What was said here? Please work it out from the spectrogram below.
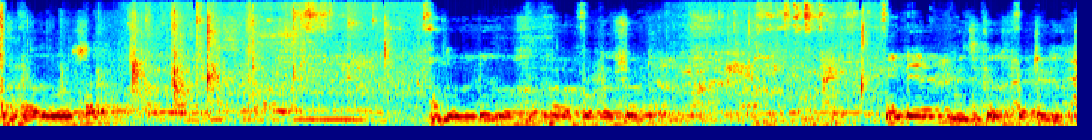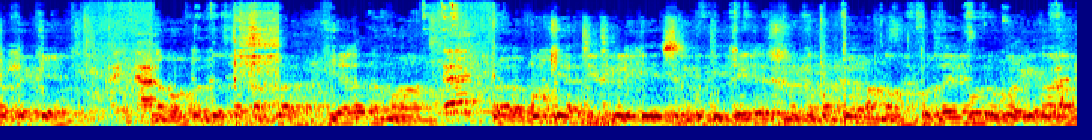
ಧನ್ಯವಾದಗಳು ಸರ್. ಒಂದು video photoshoot Indian musical festival ತಂಡಕ್ಕೆ ನಮ್ಮ ಬಂದಿರತಕ್ಕಂಥ ಎಲ್ಲ ನಮ್ಮ ಮುಖ್ಯ ಅತಿಥಿಗಳಿಗೆ ಶ್ರೀಮತಿ ಜಯಲಕ್ಷ್ಮಿ ಮತ್ತೆ ನಾನು ಹೃದಯಪೂರ್ವಕವಾಗಿ ನಾನು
